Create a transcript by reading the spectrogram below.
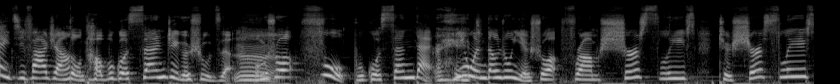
代际发展总逃不过三这个数字。我们说富不过三代，英文当中也说 from shirt sleeves to shirt sleeves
